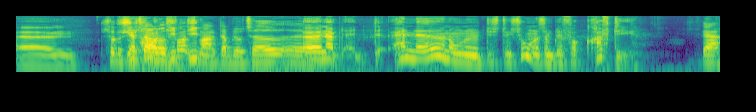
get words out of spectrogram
øh, Så du Jeg synes, tror, der er noget de- folksmagt, der blev taget... Øh, øh, nej, han lavede nogle distinktioner, som blev for kraftige. ja.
